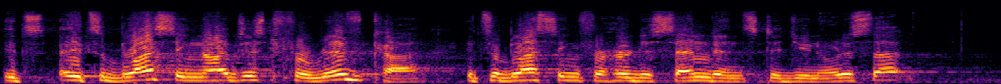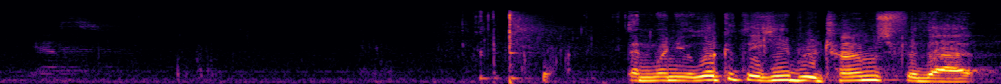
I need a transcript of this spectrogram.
It's, it's a blessing not just for Rivka, it's a blessing for her descendants. Did you notice that? Yes. And when you look at the Hebrew terms for that,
